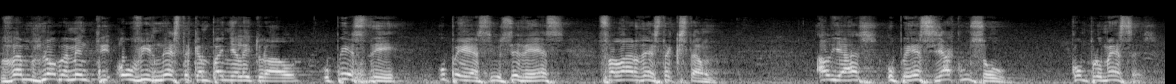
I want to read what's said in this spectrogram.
Vamos novamente ouvir nesta campanha eleitoral o PSD, o PS e o CDS falar desta questão. Aliás, o PS já começou com promessas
